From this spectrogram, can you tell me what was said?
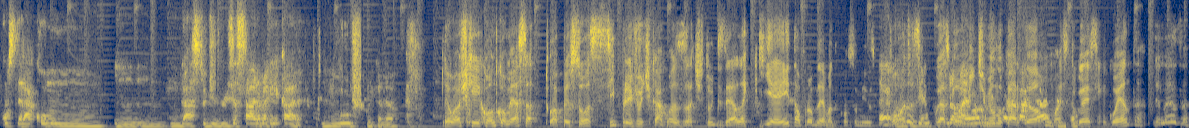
considerar como um, um, um gasto desnecessário para aquele cara. Um luxo, entendeu? Eu acho que quando começa a, a pessoa se prejudicar com as atitudes dela, que é aí tá o problema do consumismo. É, tu Foda-se, tu gastou cultura maior, 20 mil no tu cartão, pagar, mas tu entendeu? ganha 50, beleza.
